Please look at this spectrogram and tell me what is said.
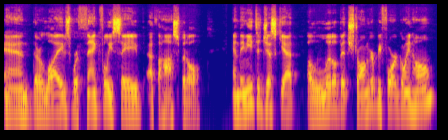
and their lives were thankfully saved at the hospital. And they need to just get a little bit stronger before going home,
